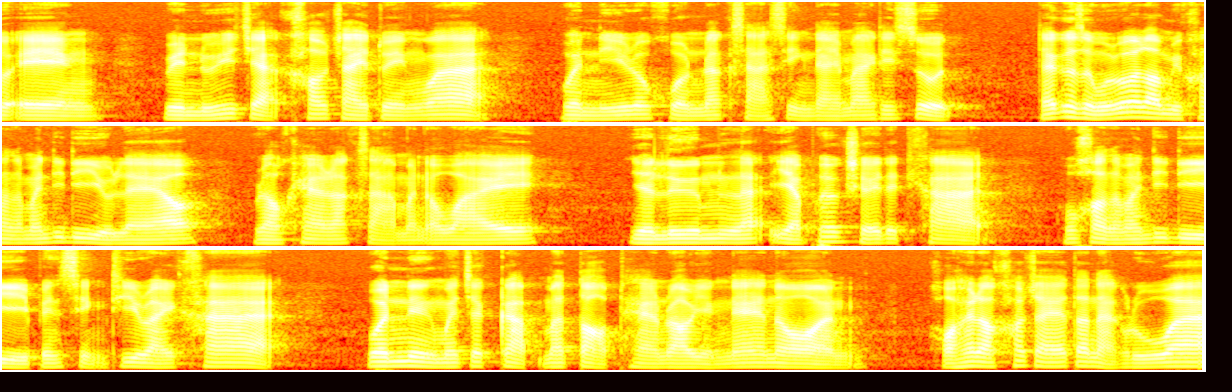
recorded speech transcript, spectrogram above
ตัวเอง เรียนรู้ที่จะเข้าใจตัวเองว่า วันนี้เราควรรักษาสิ่งใดมากที่สุดถ้าเกิดสมมติว่าเรามีความสัมพันธ์ที่ดีอยู่แล้ว เราแค่รักษามันเอาไว้ อย่าลืมและอย่าเพิกเฉยเด็ดขาด เพราความสัมพันธ์ที่ดีเป็นสิ่งที่ไร้ค่า วันหนึ่งมันจะกลับมาตอบแทนเราอย่างแน่นอน ขอให้เราเข้าใจและตระหนักรู้ว่า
